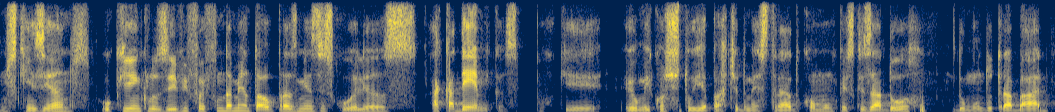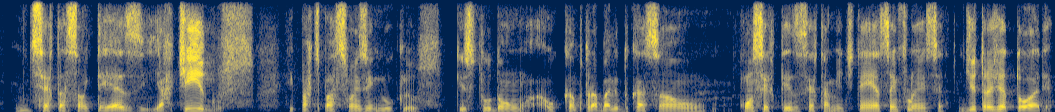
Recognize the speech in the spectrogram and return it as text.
uns 15 anos, o que inclusive foi fundamental para as minhas escolhas acadêmicas, porque eu me constituí a partir do mestrado como um pesquisador do mundo do trabalho, dissertação e tese, e artigos e participações em núcleos que estudam o campo trabalho e educação, com certeza, certamente tem essa influência de trajetória.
